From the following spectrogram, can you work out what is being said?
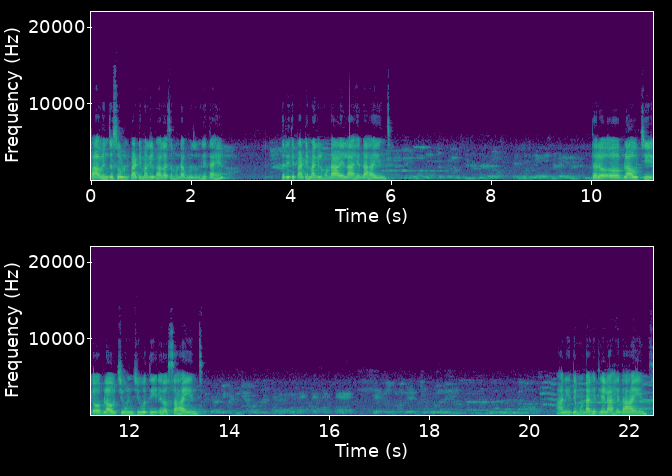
पाव इंच सोडून पाठीमागील भागाचा मुंडा मोजून घेत आहे. तर इथे पाठीमागील मुंडा आलेला आहे दहा इंच. तर ब्लाऊजची ब्लाऊजची उंची होती सहा इंच. आणि इथे मुंडा घेतलेला आहे दहा इंच.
